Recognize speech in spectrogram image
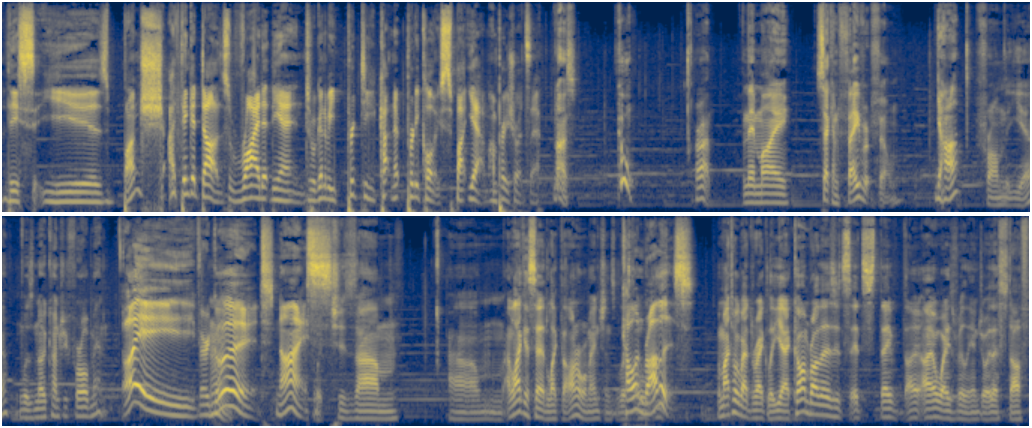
this year's bunch. I think it does right at the end. We're going to be pretty cutting it pretty close, but yeah, I'm pretty sure it's there. nice cool all right and then my second favorite film Uh-huh. from the year was No Country for Old Men, Oi, very good. Nice. which is um um and like I said, like the honorable mentions. Coen all- Brothers. We might talk about directly. Yeah, Coen Brothers. It's it's they. I, I always really enjoy their stuff.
